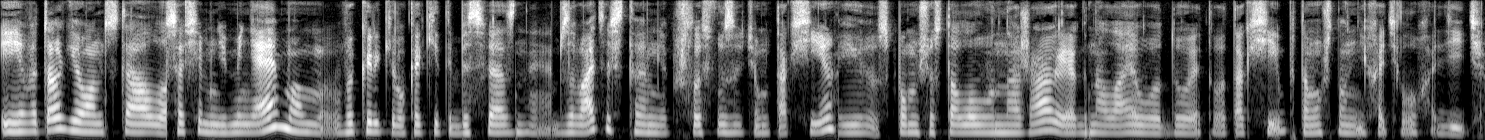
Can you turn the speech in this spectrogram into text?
И в итоге он стал совсем невменяемым, выкрикивал какие-то бессвязные обзывательства. Мне пришлось вызвать ему такси. И с помощью столового ножа я гнала его до этого такси, потому что он не хотел уходить.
